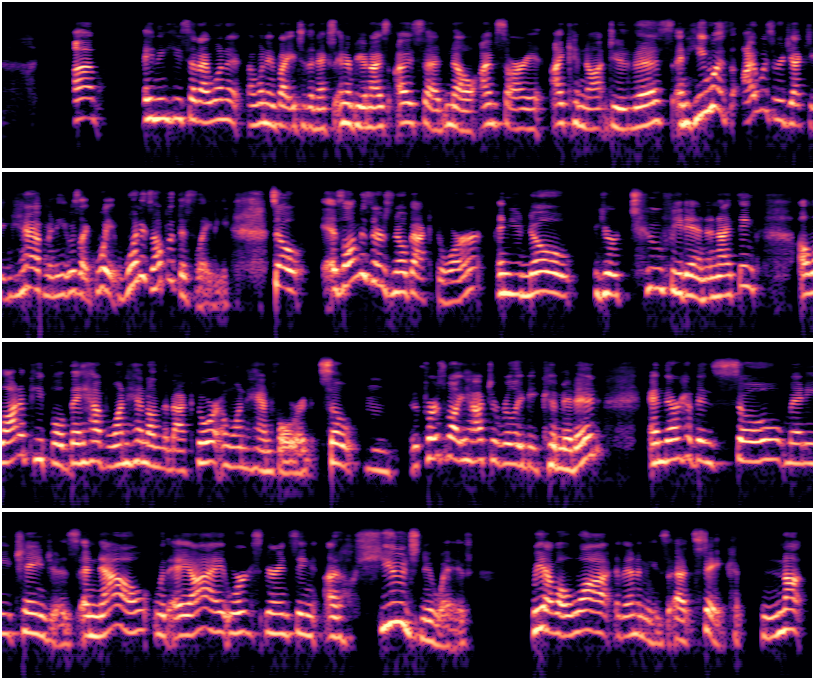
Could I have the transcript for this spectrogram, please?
um, and he said, I want to, I want to invite you to the next interview. And I, I said, no, I'm sorry. I cannot do this. And he was, I was rejecting him. And he was like, wait, what is up with this lady? So as long as there's no back door and you know, you're two feet in. And I think a lot of people, they have one hand on the back door and one hand forward. So mm. first of all, you have to really be committed. And there have been so many changes. And now with AI, we're experiencing a huge new wave we have a lot of enemies at stake. Not,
